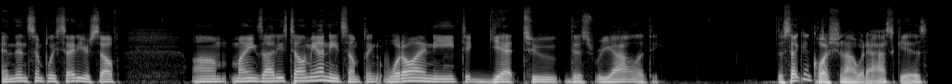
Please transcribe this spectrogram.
And then simply say to yourself, um, my anxiety is telling me I need something. What do I need to get to this reality? The second question I would ask is,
